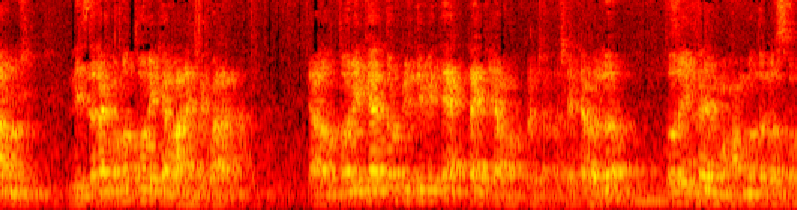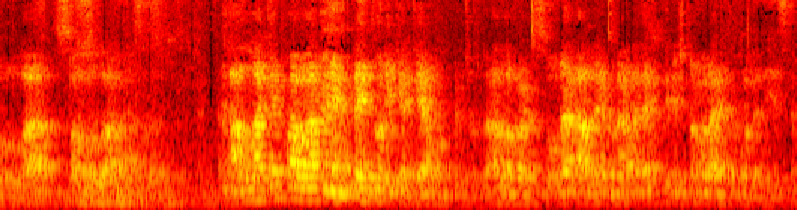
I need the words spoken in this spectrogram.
মানুষ নিজেরা কোনো তরিকা বানাইতে পারে না। কারণ তরিকা তো পৃথিবীতে একটাই কিয়ামত পর্যন্ত, সেটা হলো তরিকায় মোহাম্মদ রসুল্লাহ আল্লাহকে পাওয়ার একটাই তরিকা কিয়ামত পর্যন্ত। আল্লাহ সূরা আলে ইমরানের 31 নম্বর আয়াতে বলে দিয়েছেন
